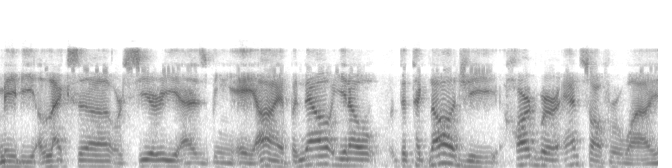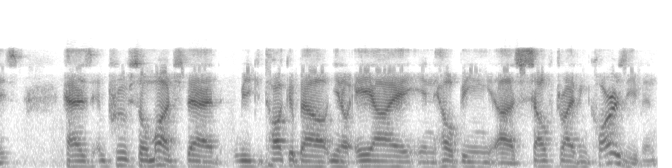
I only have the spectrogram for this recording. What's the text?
maybe Alexa or Siri as being AI, but now you know the technology, hardware and software wise has improved so much that we can talk about you know AI in helping uh, self-driving cars even.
